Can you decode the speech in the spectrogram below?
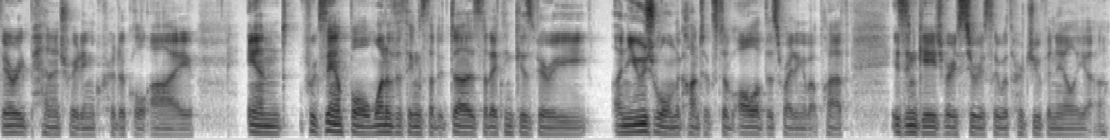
very penetrating critical eye. And for example, one of the things that it does that I think is very unusual in the context of all of this writing about Plath is engaged very seriously with her juvenilia.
